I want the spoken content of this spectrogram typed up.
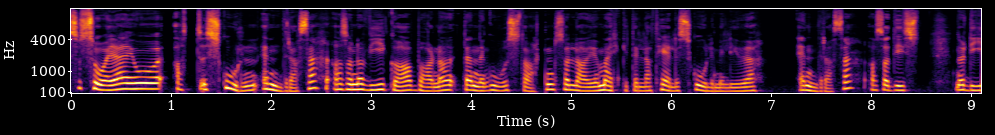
så så jeg jo at skolen endra seg. Altså når vi ga barna denne gode starten, så la jeg jo merke til at hele skolemiljøet endra seg. Altså de, når de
